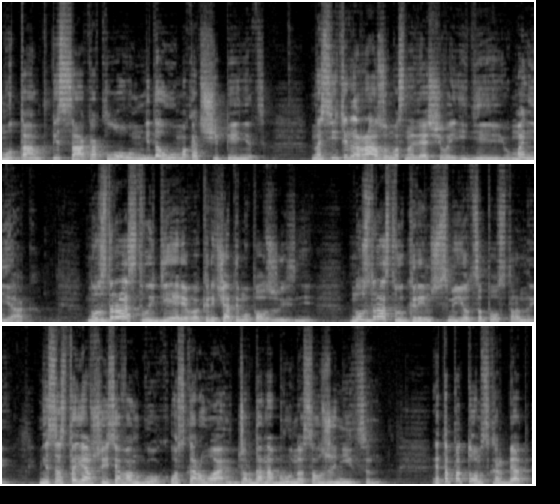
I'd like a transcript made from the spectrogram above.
мутант, писака, клоун, недоумок, отщепенец, носитель разума с навязчивой идеей, маньяк. «Ну здравствуй, дерево!» – кричат ему полжизни. «Ну здравствуй, кринж!» – смеется полстраны. Несостоявшийся Ван Гог, Оскар Уайльд, Джордана Бруно, Солженицын. Это потом скорбят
